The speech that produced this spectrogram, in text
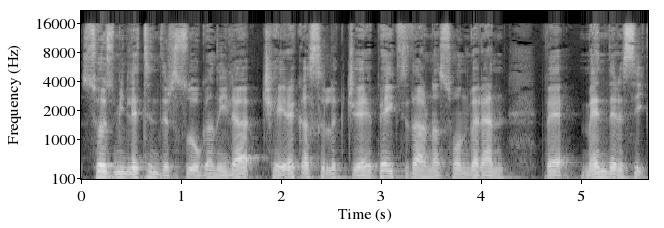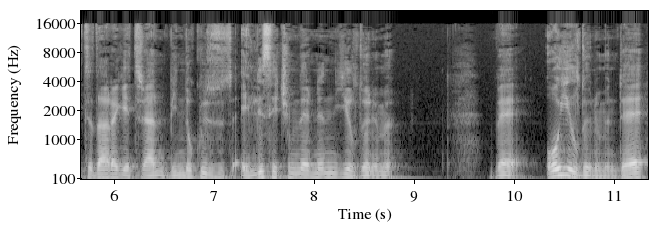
söz milletindir sloganıyla çeyrek asırlık CHP iktidarına son veren ve Menderes'i iktidara getiren 1950 seçimlerinin yıl dönümü. Ve o yıl dönümünde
